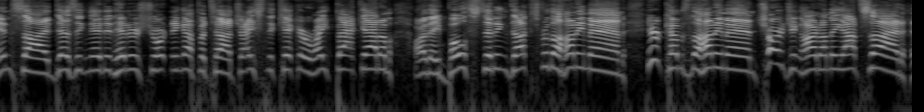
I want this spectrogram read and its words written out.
Inside, designated hitter shortening up a touch. Ice the Kicker right back at him. Are they both sitting ducks for the Honeyman? Here comes the Honeyman charging hard on the outside.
